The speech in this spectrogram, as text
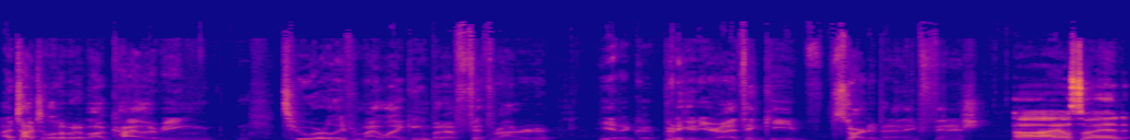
I talked a little bit about Kyler being too early for my liking, but a fifth rounder. He had a good, pretty good year. I think he started, but I think finished. Uh, I also had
